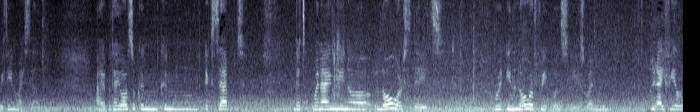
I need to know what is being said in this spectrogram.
within myself. I, but I also can can accept that when I'm in a lower states, when in lower frequencies, when when I feel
